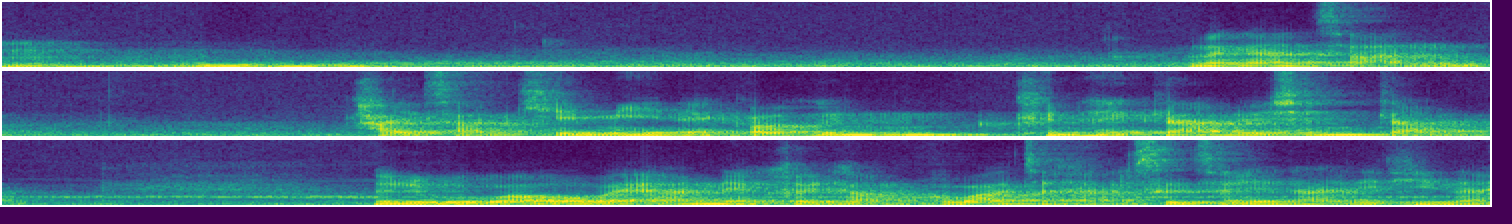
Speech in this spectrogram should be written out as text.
อืมอืมพ นักงานสารขายสารเคมีเนี่ยก็ขึ้นขึ้นให้การด้วยเช่นกันโดยระบุว่าโอไบรอันเนี่ยเคยถามเขาว่าจะหาซื้อไซยาไนด์ได้ที่ไหน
